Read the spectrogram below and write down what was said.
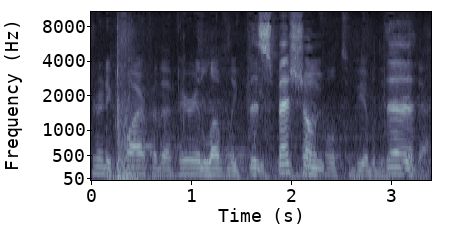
Trinity Choir, for that very lovely piece. The special- to be able to the hear that.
